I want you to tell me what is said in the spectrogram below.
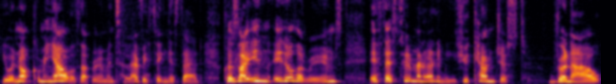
you are not coming out of that room until everything is dead because like in in other rooms if there's too many enemies you can just run out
